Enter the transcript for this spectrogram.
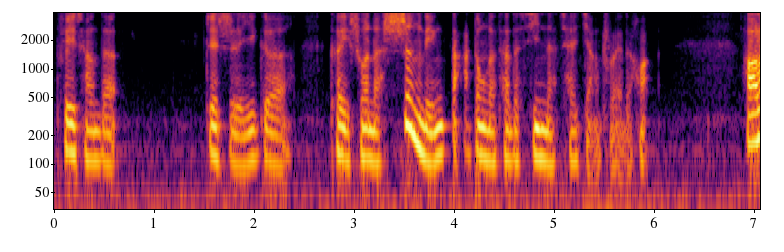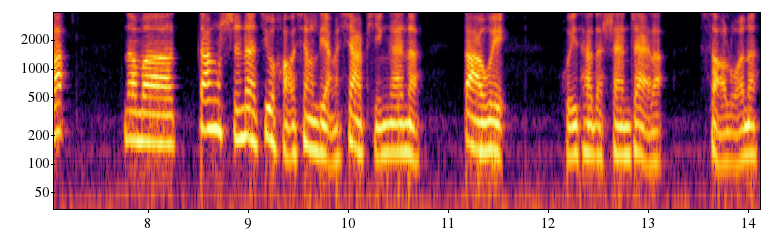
非常的，这是一个可以说呢，圣灵打动了他的心呢，才讲出来的话。好了，那么当时呢，就好像两下平安呢，大卫回他的山寨了，扫罗呢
